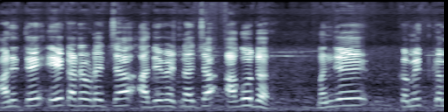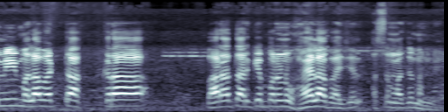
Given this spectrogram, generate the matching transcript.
आणि ते एक आठवड्याच्या अधिवेशनाच्या अगोदर म्हणजे कमीत कमी मला वाटतं अकरा बारा तारखेपर्यंत व्हायला पाहिजे असं माझं म्हणणं आहे.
